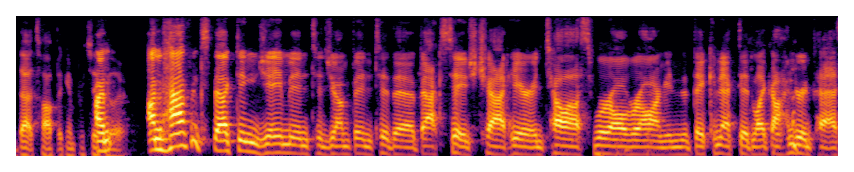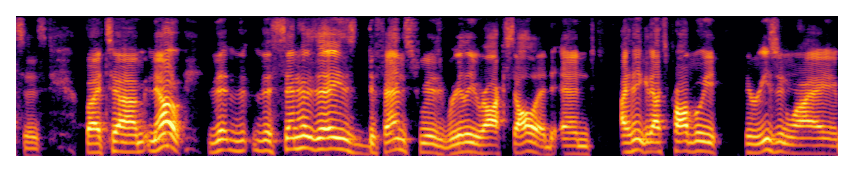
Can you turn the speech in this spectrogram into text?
that topic in particular. I'm, I'm half expecting Jamon to jump into the backstage chat here and tell us we're all wrong and that they connected like hundred passes. But um, no, the, the San Jose's defense was really rock solid, and I think that's probably the reason why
